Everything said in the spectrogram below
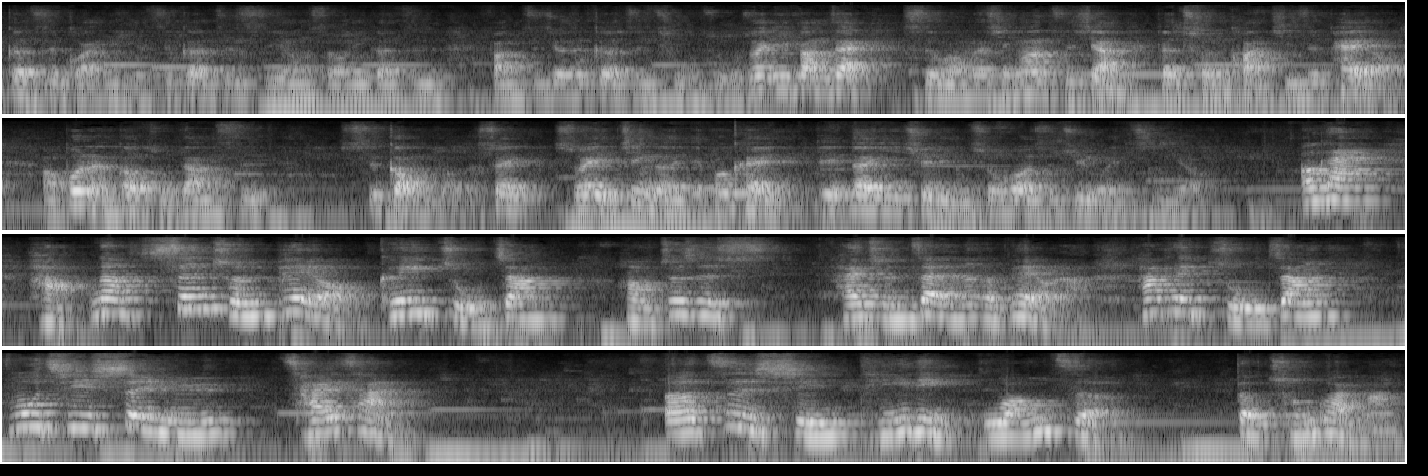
各自管理，也是各自使用收益、各自房子就是各自出租，所以一方在死亡的情况之下的存款，其实配偶哦不能够主张是是共有的，所以所以进而也不可以任意去领出或者是据为己有。OK，好，那生存配偶可以主张好就是。还存在的那个配偶啦，他可以主张夫妻剩余财产，而自行提领亡者的存款吗？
